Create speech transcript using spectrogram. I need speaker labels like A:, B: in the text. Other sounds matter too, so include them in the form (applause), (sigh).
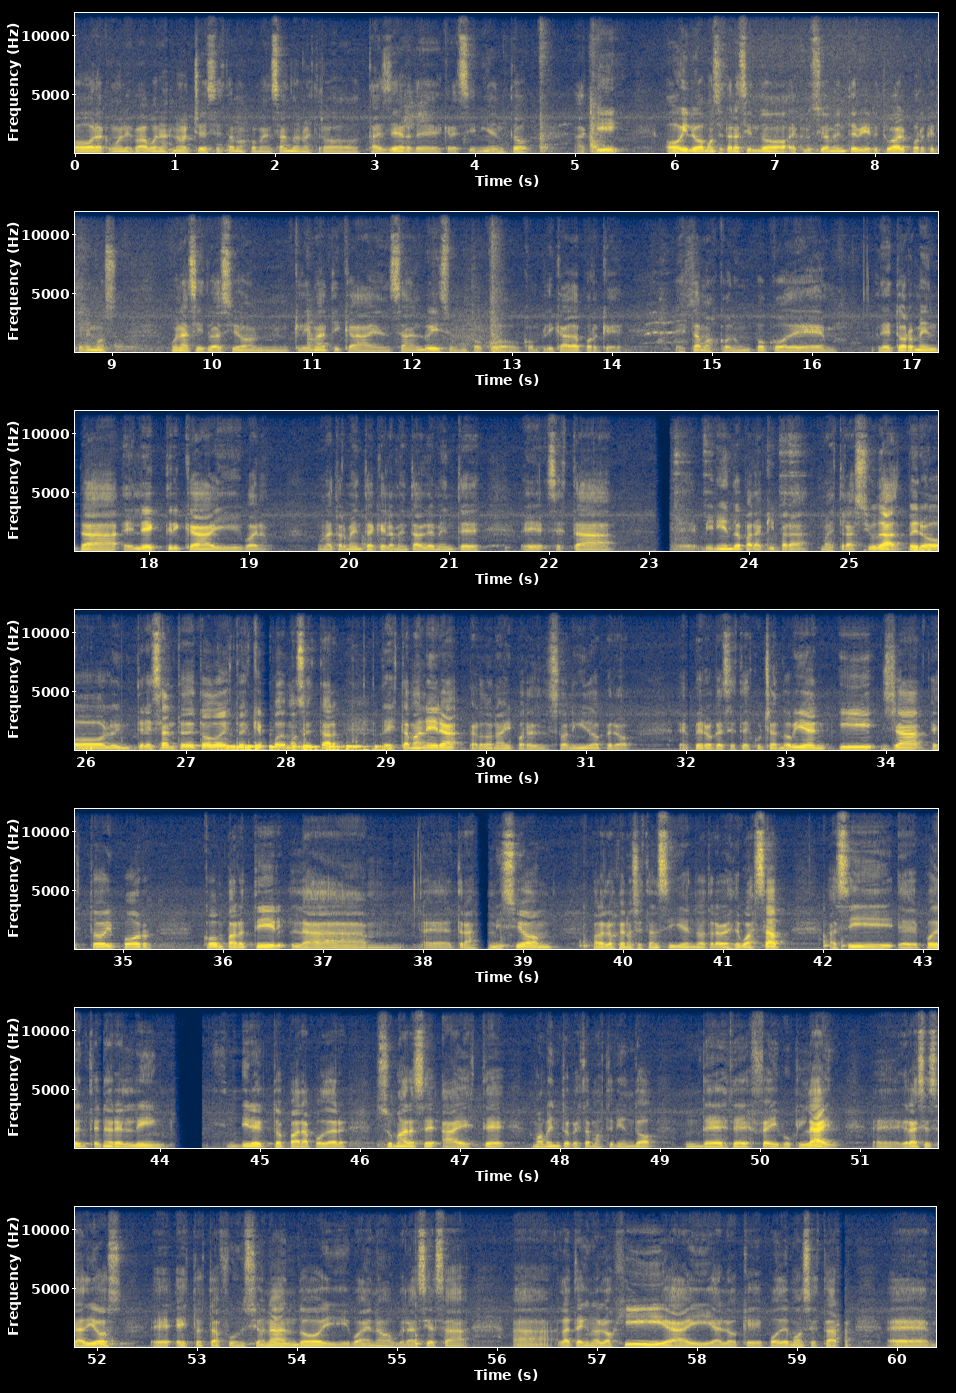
A: Hola, ¿cómo les va? Buenas noches. Estamos comenzando nuestro taller de crecimiento. Aquí, hoy lo vamos a estar haciendo exclusivamente virtual porque tenemos una situación climática en San Luis un poco complicada porque estamos con un poco de, tormenta eléctrica y bueno, una tormenta que lamentablemente eh, se está eh, viniendo para aquí, para nuestra ciudad. Pero lo interesante de todo esto es que podemos estar de esta manera, perdón ahí por el sonido, pero espero que se esté escuchando bien. Y ya estoy por compartir la eh, transmisión para los que nos están siguiendo a través de WhatsApp. Así eh, pueden tener el link directo para poder sumarse a este momento que estamos teniendo desde Facebook Live. gracias a Dios eh, esto está funcionando y bueno, gracias a, la tecnología y a lo que podemos estar, eh,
